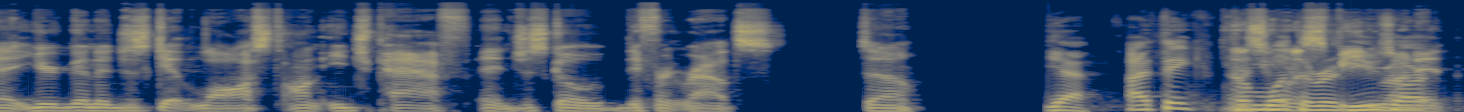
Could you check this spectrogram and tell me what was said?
that you're gonna just get lost on each path and just go different routes. So Yeah, I think from what the reviews are, it,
